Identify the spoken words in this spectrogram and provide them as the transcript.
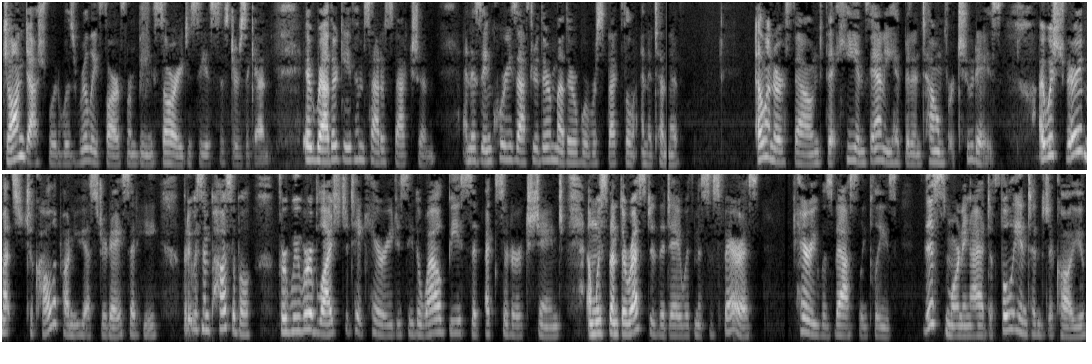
John Dashwood was really far from being sorry to see his sisters again. It rather gave him satisfaction, and his inquiries after their mother were respectful and attentive. Elinor found that he and Fanny had been in town for two days. I wished very much to call upon you yesterday, said he, but it was impossible, for we were obliged to take Harry to see the wild beasts at Exeter Exchange, and we spent the rest of the day with Mrs. Ferrars. Harry was vastly pleased. This morning I had to fully intended to call you,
